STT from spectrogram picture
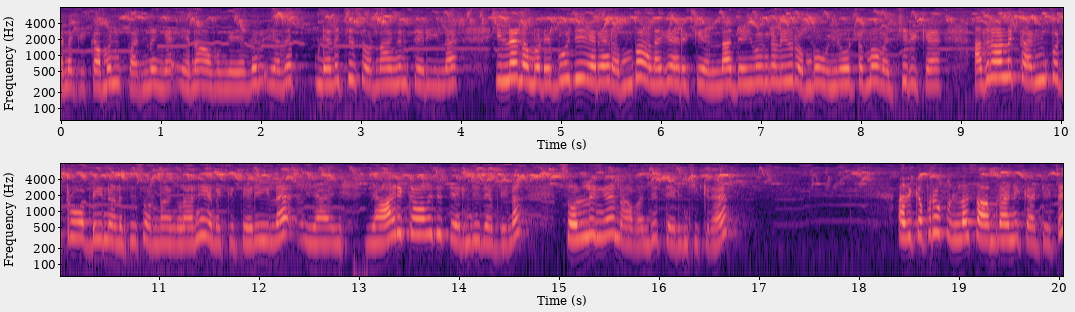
எனக்கு கமெண்ட் பண்ணுங்கள் ஏன்னா அவங்க எதிர் எதை நினச்சி சொன்னாங்கன்னு தெரியல. இல்லை நம்மளுடைய பூஜை அறை ரொம்ப அழகாக இருக்குது எல்லா தெய்வங்களையும் ரொம்ப உயிரோட்டமாக வச்சுருக்கேன். அதனால் கண் பற்றும் அப்படின்னு நினச்சி சொன்னாங்களான்னு எனக்கு தெரியல. யா யாருக்காவது தெரிஞ்சுது அப்படின்னா சொல்லுங்கள் நான் வந்து தெரிஞ்சுக்கிறேன். அதுக்கப்புறம் ஃபுல்லாக சாம்பிராணி காட்டிட்டு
